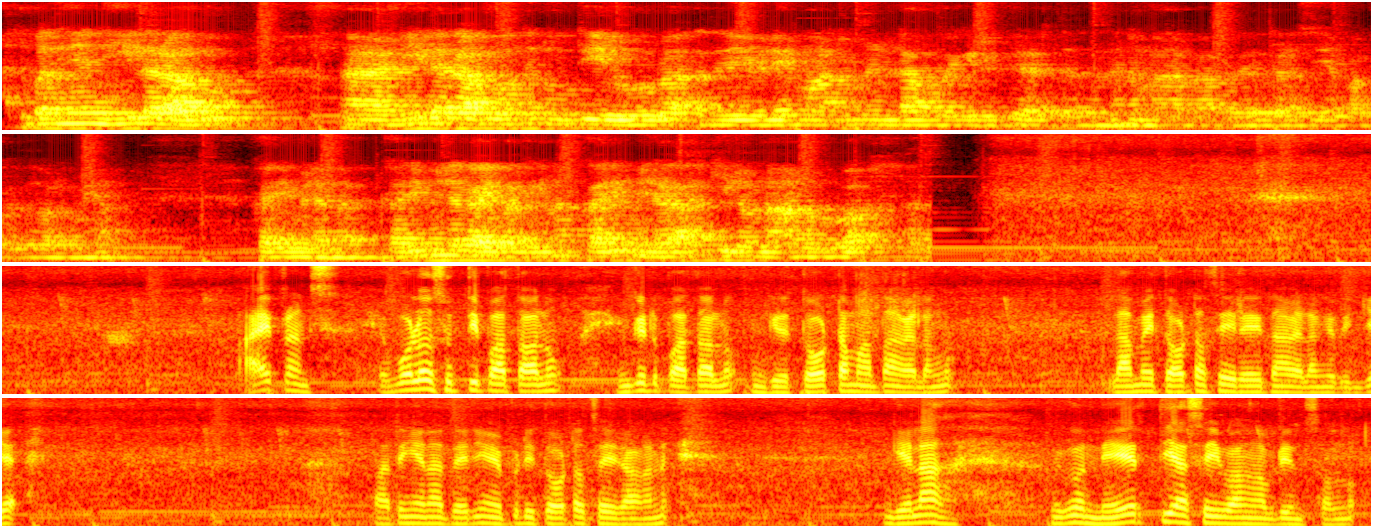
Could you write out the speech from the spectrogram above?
அது பார்த்தீங்கன்னா நீலராபு ஆஹ் நீலராபு வந்து நூற்றி இருபது ரூபா அது விலை மாற்றம் இல்லாமல் போய்கிட்டு இருக்கு. அடுத்தது வந்து நம்ம பார்க்குறது கடைசியாக பார்க்குறது வளமையாக கரிமிளகாய். கரிமிளகாய் பார்த்தீங்கன்னா கரிமிளகாய் கிலோ நானூறுரூவா ஹாய் ஃப்ரெண்ட்ஸ் எவ்வளோ சுற்றி பார்த்தாலும் எங்கிட்டு பார்த்தாலும் இங்கே தோட்டமாக தான் விளங்கும். எல்லாமே தோட்டம் செய்கிறது தான் விளங்குது இங்கே பார்த்தீங்கன்னா தெரியும் எப்படி தோட்டம் செய்கிறாங்கன்னு இங்கெல்லாம் மிகவும் நேர்த்தியாக செய்வாங்க அப்படின்னு சொல்லணும்.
